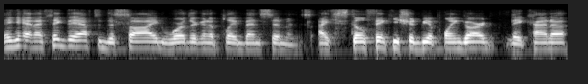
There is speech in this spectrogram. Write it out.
Again, I think they have to decide where they're going to play Ben Simmons. I still think he should be a point guard. They kind of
